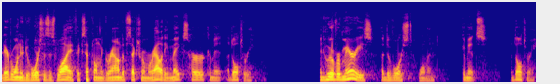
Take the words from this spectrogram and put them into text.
that everyone who divorces his wife, except on the ground of sexual immorality, makes her commit adultery. And whoever marries a divorced woman commits adultery.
